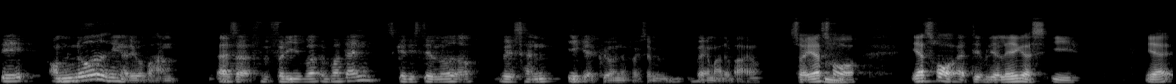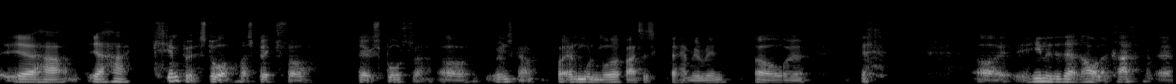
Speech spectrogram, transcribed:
det, om noget hænger det jo på ham. Altså, fordi hvordan skal de stille noget op, hvis han ikke er kørende, for eksempel Bam Adebayo? Så jeg tror, mm. jeg tror, at det bliver Lakers i, ja, jeg har, jeg har kæmpe stor respekt for Erik Spoelstra, og ønsker på alle mulige måder faktisk, at han vil vinde. Og, øh, og hele det der ravl og krat af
